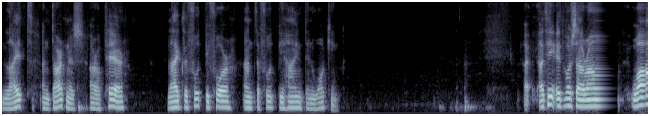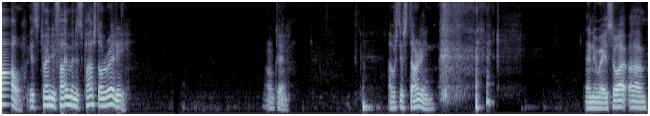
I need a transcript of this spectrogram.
Light and darkness are a pair, like the foot before and the foot behind in walking. I, I think it was around, wow, it's 25 minutes past already. Okay. I was just starting. anyway, so I, um,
